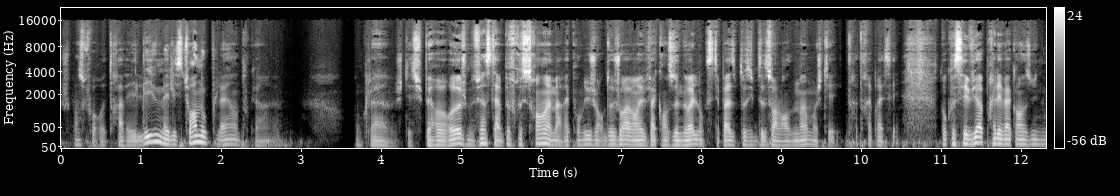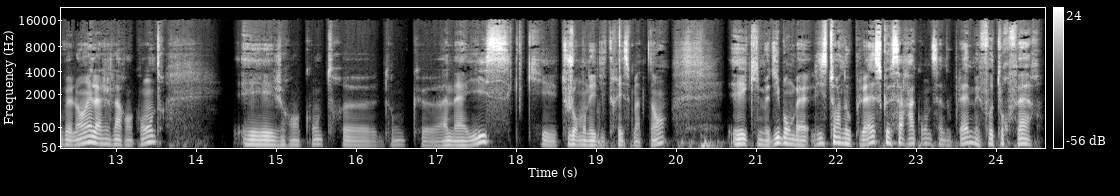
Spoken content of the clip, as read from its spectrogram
je pense, faut retravailler le livre, mais l'histoire nous plaît en tout cas. Donc là, j'étais super heureux. Je me souviens, c'était un peu frustrant. Elle m'a répondu genre deux jours avant les vacances de Noël, donc c'était pas possible de se voir le lendemain. Moi, j'étais très très pressé. Donc on s'est vu après les vacances du Nouvel An, et là, je la rencontre. Et je rencontre euh, donc euh, Anaïs, qui est toujours mon éditrice maintenant, et qui me dit bon ben l'histoire nous plaît, ce que ça raconte ça nous plaît, mais faut tout refaire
